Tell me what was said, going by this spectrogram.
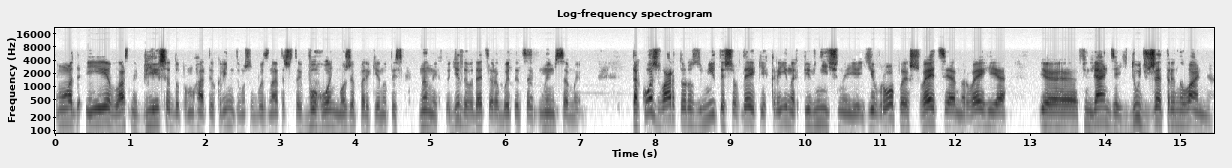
От і власне більше допомагати Україні, тому що будуть знати, що цей вогонь може перекинутись на них. Тоді доведеться робити це ним самим. Також варто розуміти, що в деяких країнах Північної Європи, Швеція, Норвегія, е, Фінляндія йдуть вже тренування.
